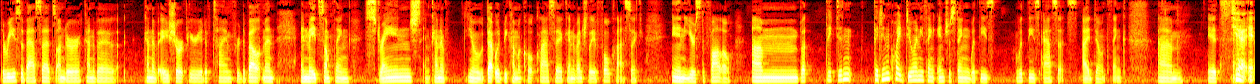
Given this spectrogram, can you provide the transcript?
the reuse of assets under kind of a kind of a short period of time for development, and made something strange and kind of you know that would become a cult classic and eventually a full classic in years to follow. Um, but they didn't they didn't quite do anything interesting with these with these assets. I don't think. Um, it's Yeah, and,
